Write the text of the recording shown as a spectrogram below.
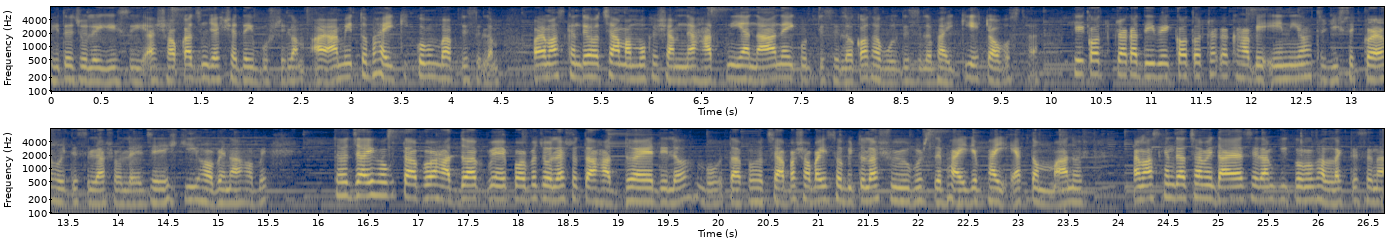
ভিতরে চলে গেছি, আর সব কাজিন একসাথেই বসছিলাম। আর আমি তো ভাই কী করব ভাবতেছিলাম? আর মাঝখান দিয়ে হচ্ছে আমার মুখের সামনে হাত নিয়ে না নাই করতেছিল, কথা বলতেছিল, ভাই কি একটা অবস্থা? কে কত টাকা দেবে, কত টাকা খাবে, এ নিয়ে হচ্ছে ডিসাইড করা হইতেছিল আসলে যে কি হবে, না হবে। তো যাই হোক, তারপর হাত ধোয়া পর্ব চলে আসলো, তো হাত ধোয়া দিল তারপর হচ্ছে আবার সবাই ছবি তোলা শুরু করছে, ভাই যে ভাই, এত মানুষ। আর মাঝখান দিয়ে হচ্ছে আমি দাঁড়িয়ে ছিলাম, কি করব ভালো লাগতেছে না,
